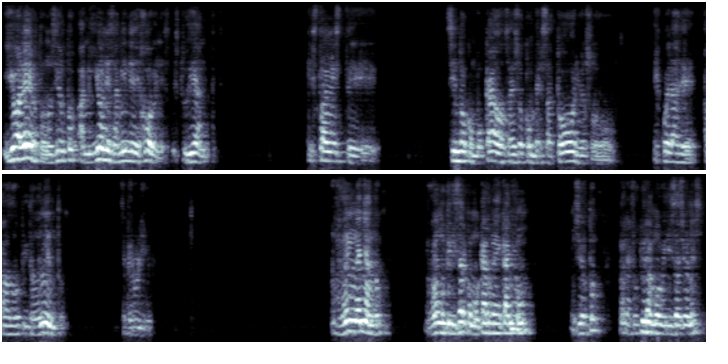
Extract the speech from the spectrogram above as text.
Y yo alerto, ¿no es cierto?, a millones, a miles de jóvenes, estudiantes, que están este, siendo convocados a esos conversatorios o escuelas de adoctrinamiento de Perú Libre. Nos están engañando, nos van a utilizar como carne de cañón, ¿no es cierto?, para futuras movilizaciones,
